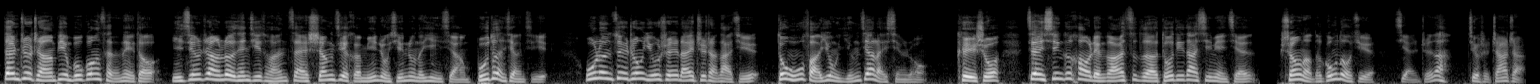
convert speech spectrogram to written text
但这场并不光彩的内斗已经让乐天集团在商界和民众心中的印象不断降级。无论最终由谁来执掌大局，都无法用赢家来形容。可以说，在辛格浩两个儿子的夺嫡大戏面前，烧脑的宫斗剧简直呢就是渣渣。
